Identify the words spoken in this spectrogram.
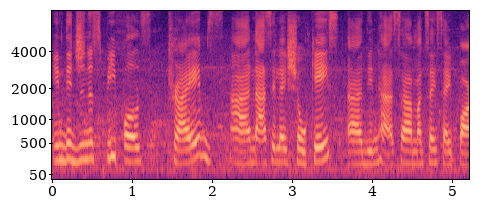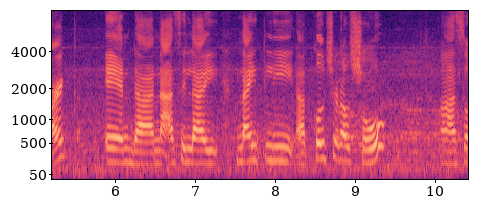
indigenous peoples tribes. Uh, na sila showcase uh, din ha sa Magsaysay Park. And uh, naa sila nightly uh, cultural show Uh, so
